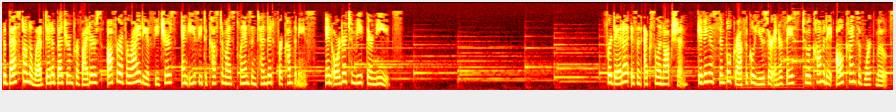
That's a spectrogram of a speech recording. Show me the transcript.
The best on the web data bedroom providers offer a variety of features and easy to customize plans intended for companies in order to meet their needs. For Data is an excellent option, giving a simple graphical user interface to accommodate all kinds of work moves.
